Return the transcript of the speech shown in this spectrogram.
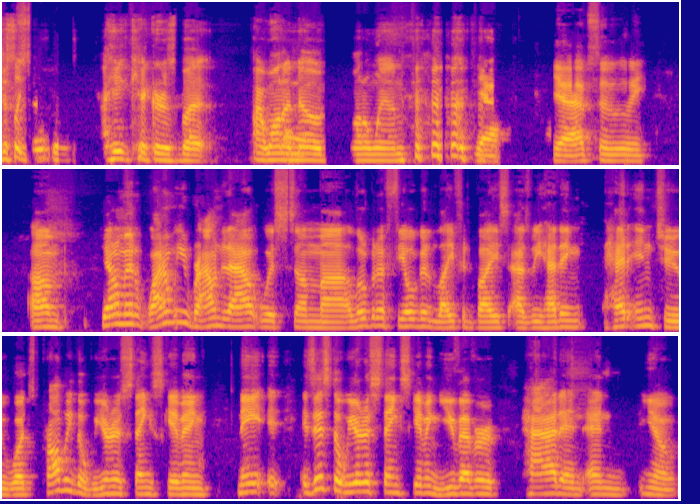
just like i hate kickers but i want to know want to win yeah, Yeah, absolutely. Um, gentlemen, why don't we round it out with some uh, a little bit of feel good life advice as we heading head into what's probably the weirdest Thanksgiving. Nate, is this the weirdest Thanksgiving you've ever had? And and you know,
